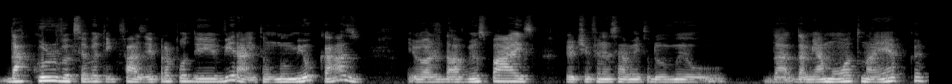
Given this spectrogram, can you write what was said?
da curva que você vai ter que fazer para poder virar. Então, no meu caso, eu ajudava meus pais, eu tinha financiamento do meu da, da minha moto na época,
